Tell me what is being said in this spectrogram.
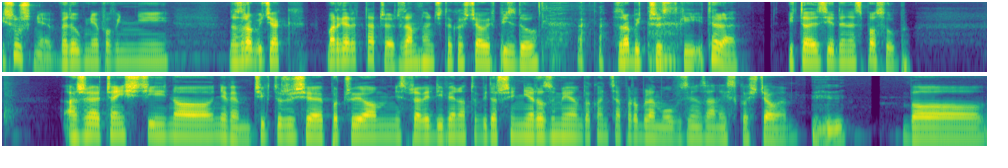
i słusznie, według mnie powinni no zrobić jak Margaret Thatcher, zamknąć te kościoły w pizdu, zrobić czystki i tyle. I to jest jedyny sposób. A że części, no nie wiem, ci, którzy się poczują niesprawiedliwie, no to widocznie nie rozumieją do końca problemów związanych z kościołem Mhm. bo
